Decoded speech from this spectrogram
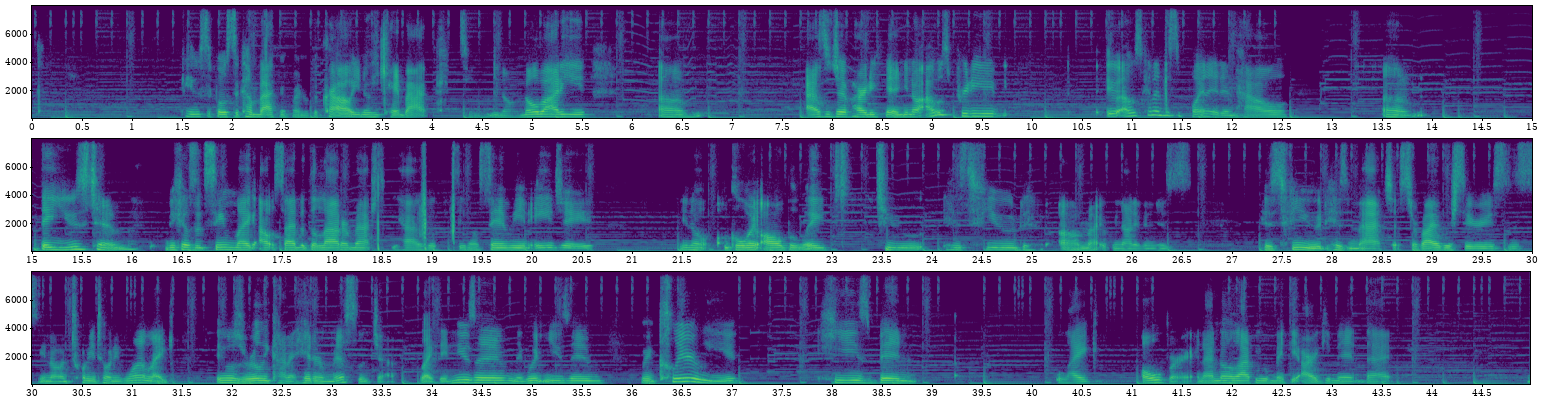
He was supposed to come back in front of the crowd. You know, he came back to, you know, nobody. Um, as a Jeff Hardy fan, you know, I was pretty I was kind of disappointed in how um, they used him because it seemed like outside of the ladder match that we had with you know Sami and AJ, you know, going all the way to his feud, um, not not even his his feud, his match at Survivor Series is you know in 2021, like it was really kind of hit or miss with Jeff. Like they'd use him, they wouldn't use him. When clearly he's been like over. And I know a lot of people make the argument that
